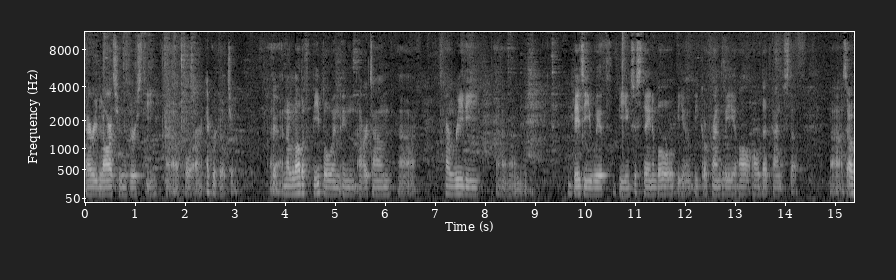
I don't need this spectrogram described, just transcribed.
very large university uh, for agriculture. Uh, and a lot of people in, in our town uh, are really um, busy with being sustainable, being eco-friendly, all, all that kind of stuff. Uh, so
